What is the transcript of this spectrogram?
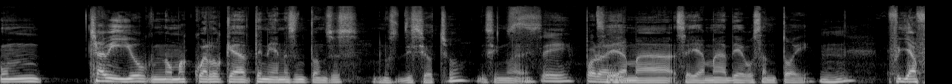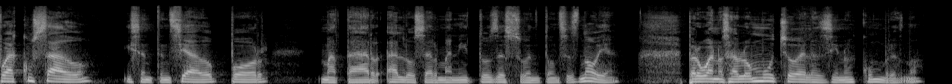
Un chavillo, no me acuerdo qué edad tenía en ese entonces, unos 18, 19. Sí, por se ahí. Llama, se llama Diego Santoy. Fue- Ya fue acusado y sentenciado por matar a los hermanitos de su entonces novia. Pero bueno, se habló mucho del asesino de Cumbres, ¿no?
